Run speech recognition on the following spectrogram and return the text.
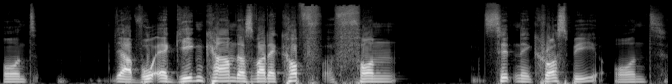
und ja, wo er gegenkam, das war der Kopf von Sidney Crosby und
